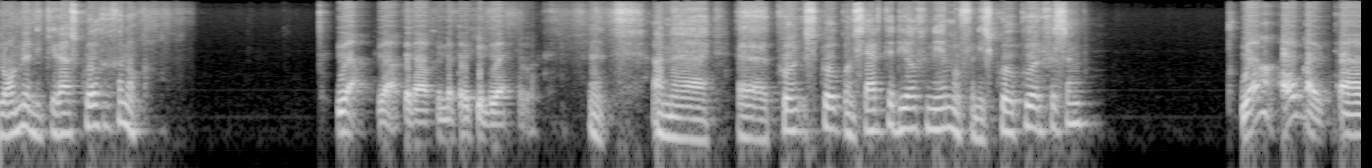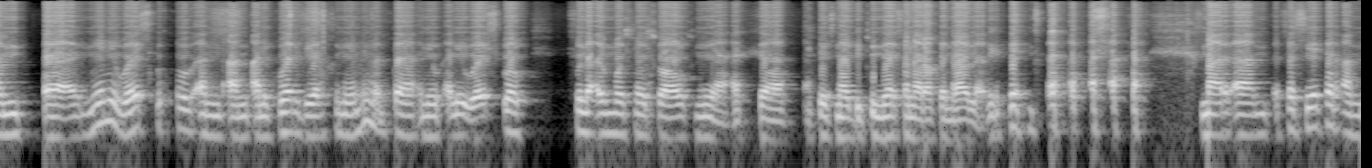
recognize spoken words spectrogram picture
Londen, het jy daar school gegaan ook? Ja, ja, ek het daar beest ook. Ja. Aan uh, uh, schoolconcerte deelgeneem of in die schoolkoor gesing? Ja, altijd. Um, uh, nie in die hoerschool aan, aan, aan die koor deelgeneem, want uh, in die, in die hoerschool voel die oumos nou so half, nee, ek, uh, ek is nou bykie meer van een rock and roller. maar um, verzeker aan,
